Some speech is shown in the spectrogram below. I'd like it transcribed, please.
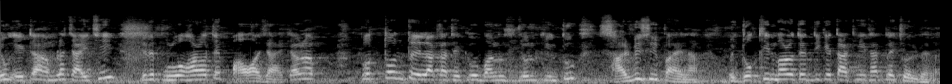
এবং এটা আমরা চাইছি যাতে পূর্ব ভারতে পাওয়া যায়। কেননা প্রত্যন্ত এলাকা থেকেও মানুষজন কিন্তু সার্ভিসই পায় না। ওই দক্ষিণ ভারতের দিকে তাকিয়ে থাকলে চলবে না।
